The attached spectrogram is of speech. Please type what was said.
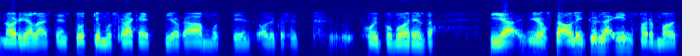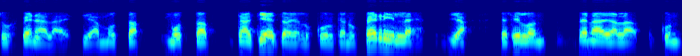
norjalaisten tutkimusraketti, joka ammuttiin, oliko se nyt huippuvuorilta, ja josta oli kyllä informoitu venäläisiä, mutta, mutta tämä tieto ei ollut kulkenut perille, ja, ja silloin Venäjällä, kun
